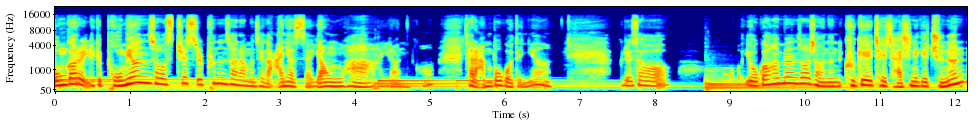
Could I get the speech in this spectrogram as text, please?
뭔가를 이렇게 보면서 스트레스를 푸는 사람은 제가 아니었어요. 영화 이런 거 잘 안 보거든요. 그래서 어 요가하면서 저는 그게 제 자신에게 주는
